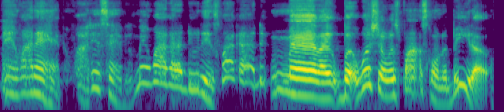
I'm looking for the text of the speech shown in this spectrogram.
Man, why that happen? Why this happen? Man, why I gotta do this? Why I gotta do man? Like, but what's your response gonna be though?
